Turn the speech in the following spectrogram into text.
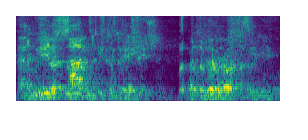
And lead us not into temptation, but deliver us from evil.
